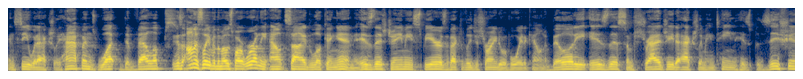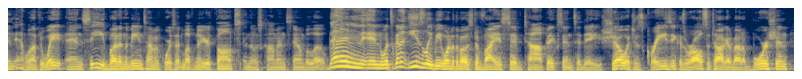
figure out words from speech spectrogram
and see what actually happens, what develops. Because honestly, for the most part, we're on the outside looking in. Is this Jamie Spears effectively just trying to avoid accountability? Is this some strategy to actually maintain his position? Yeah, we'll have to wait and see. But in the meantime, of course, I'd love to know your thoughts in those comments down below. Then, in what's going to easily be one of the most divisive topics in today's show, which is crazy because we're also talking about abortion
